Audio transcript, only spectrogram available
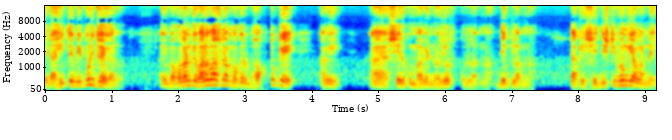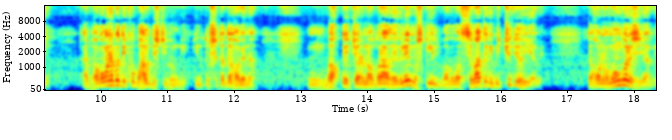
এটা হিতে বিপরীত হয়ে গেল। আমি ভগবানকে ভালোবাসলাম, ভগের ভক্তকে আমি সেরকমভাবে নজর করলাম না, দেখলাম না। তাকে সেই দৃষ্টিভঙ্গি আমার নেই। আর ভগবানের প্রতি খুব ভালো দৃষ্টিভঙ্গি, কিন্তু সেটাতে হবে না। ভক্তের চরণ অপরাধ হয়ে গেলে মুশকিল, ভগবত সেবা থেকে বিচ্যুতি হয়ে যাবে। তখন অমঙ্গল এসে যাবে।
